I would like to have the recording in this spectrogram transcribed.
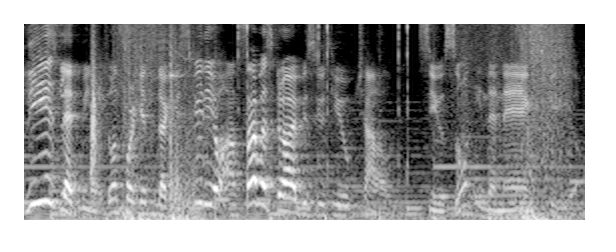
please let me know. Don't forget to like this video and subscribe this YouTube channel. See you soon in the next video.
